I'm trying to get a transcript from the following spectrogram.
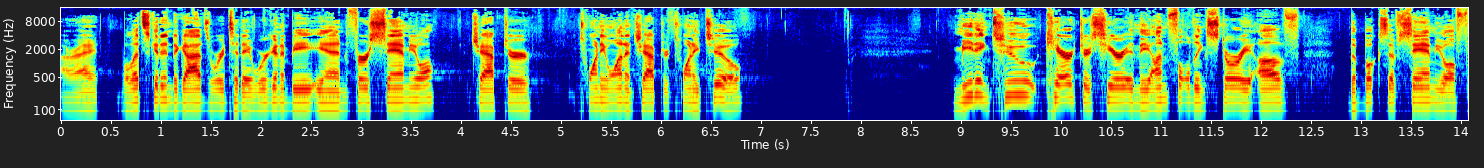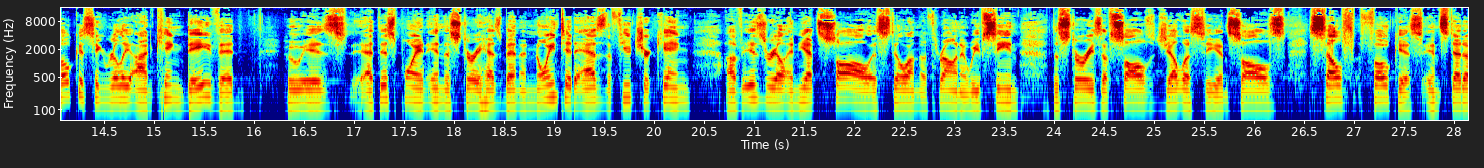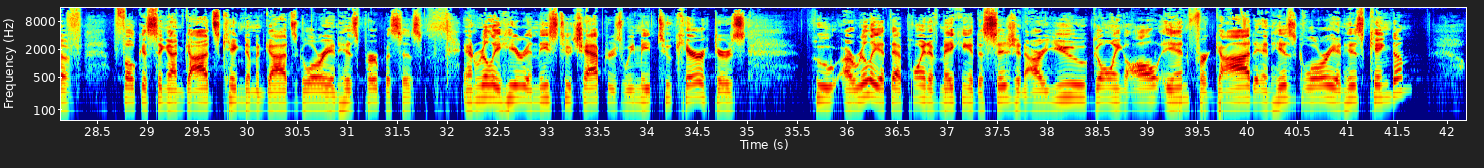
All right. Well, let's get into God's Word today. We're going to be in 1 Samuel chapter 21 and chapter 22, meeting two characters here in the unfolding story of the books of Samuel, focusing really on King David, who is, at this point in the story, has been anointed as the future king of Israel, and yet Saul is still on the throne. And we've seen the stories of Saul's jealousy and Saul's self focus instead of focusing on God's kingdom and God's glory and his purposes. And really, here in these two chapters, we meet two characters who are really at that point of making a decision. Are you going all in for God and his glory and his kingdom?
